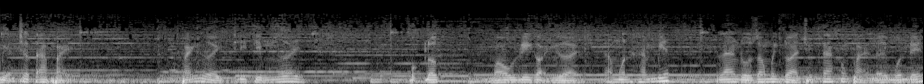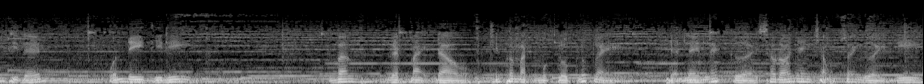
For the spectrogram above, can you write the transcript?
Miễn cho ta phải Phái người đi tìm ngươi. Mục đục Mau đi gọi người, Ta muốn hắn biết Lang đồ dòng binh đoàn chúng ta không phải lời muốn đến thì đến, Muốn đi thì đi. Vâng Gật mạnh đầu, Trên khuôn mặt mục lục lúc này Hiện lên nét cười, Sau đó nhanh chóng xoay người đi.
